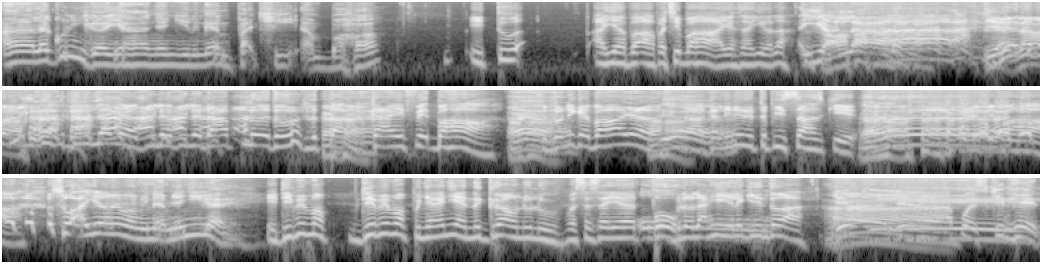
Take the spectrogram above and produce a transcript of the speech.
uh, Lagu ni ke yang nyanyi dengan Pak Cik uh, Bahar Itu ayah Bahar, Pakcik Bahar, ayah saya lah. Iyalah Dia lah ya bila bila dah upload tu letak Kai Fit Bahar. Sebelum ni Kai Bahar je. Ha, kali ni dia terpisah sikit. Kai Fit Bahar. So ayah memang minat menyanyi Kai Eh dia memang dia memang penyanyi underground dulu masa saya Oh. belum lahir lagi tu ah. Dia dia apa skinhead.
